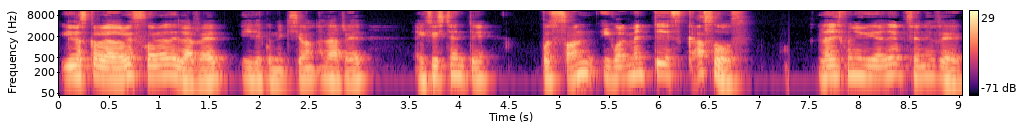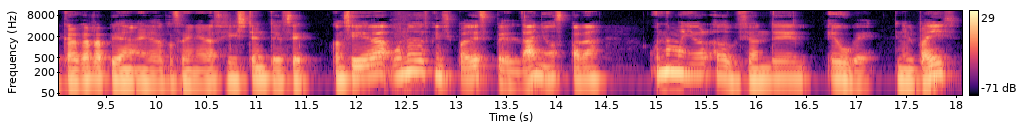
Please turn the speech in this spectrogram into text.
y los cargadores fuera de la red y de conexión a la red existente pues son igualmente escasos. La disponibilidad de opciones de carga rápida en las gasolineras existentes se considera uno de los principales peldaños para una mayor adopción del EV en el país.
